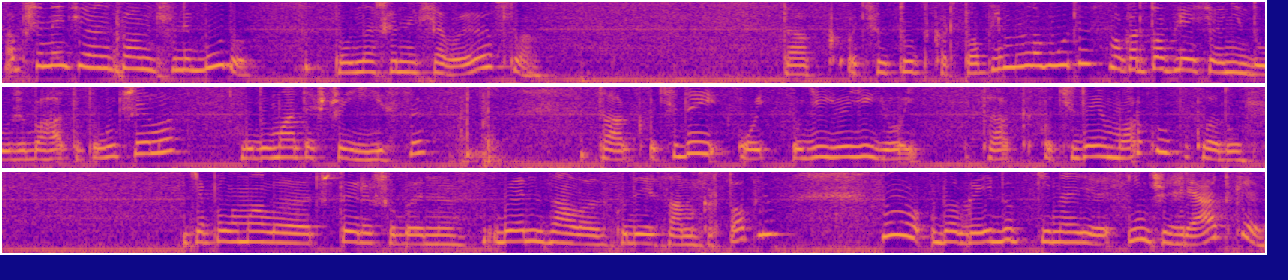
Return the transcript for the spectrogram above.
А пшеницю я напевно, що не буду, бо вона ще не вся виросла. Так, оцю тут картопля мала бути. Ну, картоплі я сьогодні дуже багато отримала. Буду мати що їсти. Так, от сюди. Ой, ой-ой-ой-ой. Так, от сюди я моркву покладу. Я поламала 4, щоб не. Бо я не знала, куди я саме картоплю. Ну, добре, йдуть ті на інші грядки.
